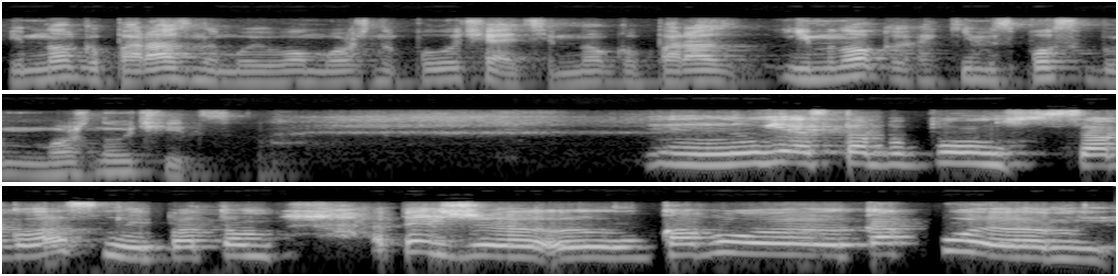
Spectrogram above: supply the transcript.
и много по-разному его можно получать, и много, по и много какими способами можно учиться. Ну, я с тобой полностью согласна. И потом, опять же, у кого какое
